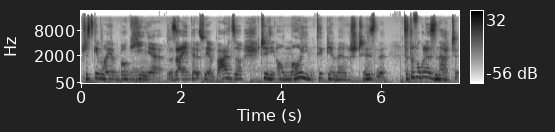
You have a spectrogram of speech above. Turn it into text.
wszystkie moje boginie zainteresuje bardzo, czyli o moim typie mężczyzny. Co to w ogóle znaczy?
